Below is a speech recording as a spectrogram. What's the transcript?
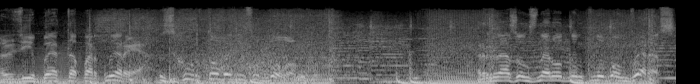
Вібет та партнери згуртовані футболом. Разом з народним клубом Верес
